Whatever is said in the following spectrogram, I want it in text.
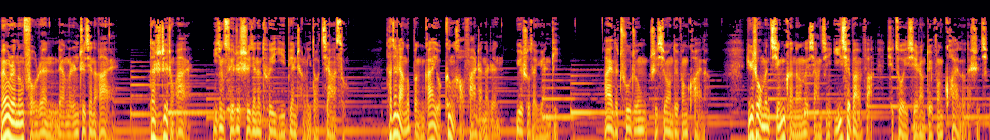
没有人能否认两个人之间的爱，但是这种爱。已经随着时间的推移变成了一道枷锁，他将两个本该有更好发展的人约束在原地。爱的初衷是希望对方快乐，于是我们尽可能的想尽一切办法去做一些让对方快乐的事情。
